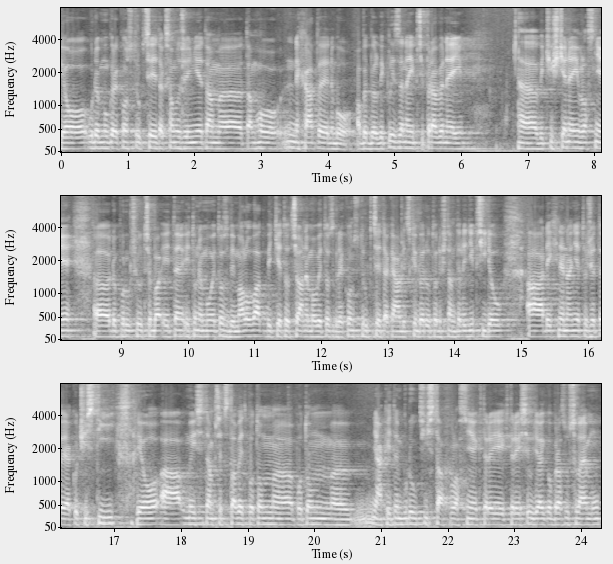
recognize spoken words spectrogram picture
Jo, u domu k rekonstrukci, tak samozřejmě tam, tam ho necháte, nebo aby byl vyklizený, připravený, Eh, vyčištěný vlastně eh, doporučuji třeba i, ten, i tu nemovitost vymalovat, byť je to třeba nemovitost k rekonstrukci, tak já vždycky beru to, když tam ty lidi přijdou a dechne na ně to, že to je jako čistý, jo, a umí si tam představit potom, eh, potom nějaký ten budoucí stav vlastně, který, který si udělají k obrazu svému,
